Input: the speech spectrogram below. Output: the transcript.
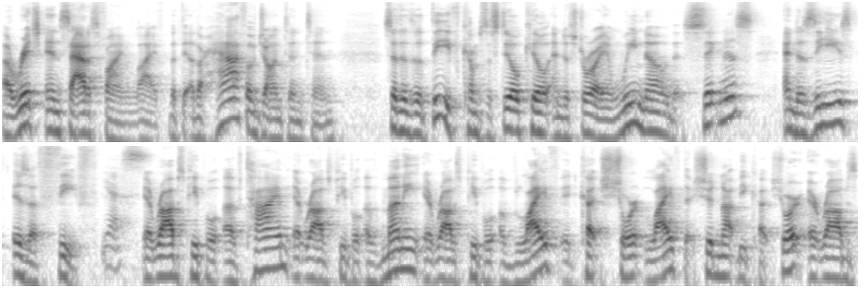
a rich and satisfying life. But the other half of John 10 10 said that the thief comes to steal, kill, and destroy. And we know that sickness and disease is a thief. Yes. It robs people of time, it robs people of money, it robs people of life, it cuts short life that should not be cut short, it robs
